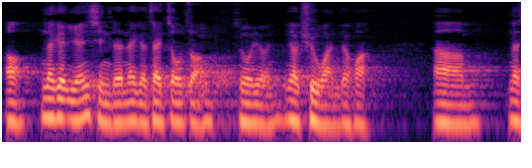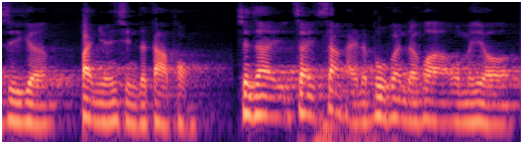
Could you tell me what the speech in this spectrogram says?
哦，那个圆形的那个在周庄，如果有要去玩的话，啊，那是一个半圆形的大棚。现在在上海的部分的话，我们有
